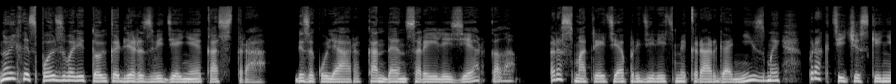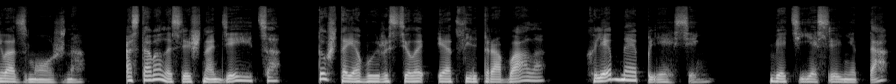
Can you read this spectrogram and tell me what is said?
но их использовали только для разведения костра. Без окуляра, конденсора или зеркала рассмотреть и определить микроорганизмы практически невозможно. Оставалось лишь надеяться, то, что я вырастила и отфильтровала, хлебная плесень. Ведь если не так...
